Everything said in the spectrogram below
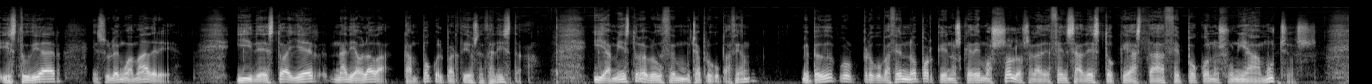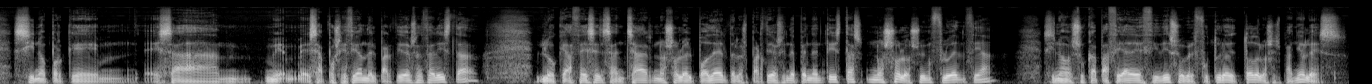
y estudiar en su lengua madre. Y de esto ayer nadie hablaba, tampoco el Partido Socialista. Y a mí esto me produce mucha preocupación. Me preocupación no porque nos quedemos solos en la defensa de esto que hasta hace poco nos unía a muchos, sino porque mm, esa, mm, esa posición del Partido Socialista lo que hace es ensanchar no solo el poder de los partidos independentistas, no solo su influencia, sino su capacidad de decidir sobre el futuro de todos los españoles,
